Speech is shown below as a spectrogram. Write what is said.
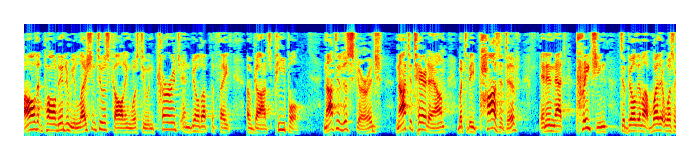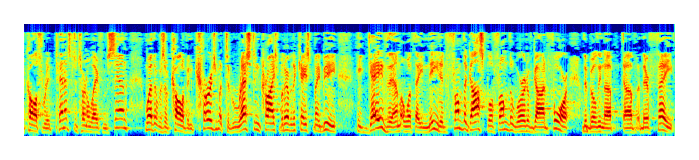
All that Paul did in relation to his calling was to encourage and build up the faith of God's people. Not to discourage, not to tear down, but to be positive, and in that preaching to build them up. Whether it was a call to repentance, to turn away from sin, whether it was a call of encouragement to rest in Christ, whatever the case may be, he gave them what they needed from the gospel, from the word of God for the building up of their faith.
